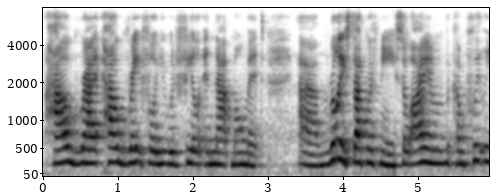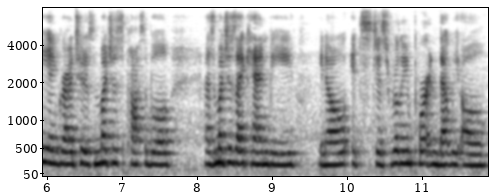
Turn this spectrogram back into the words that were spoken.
how gra- how grateful you would feel in that moment. Um, really stuck with me. So I am completely in gratitude as much as possible, as much as I can be. You know, it's just really important that we all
